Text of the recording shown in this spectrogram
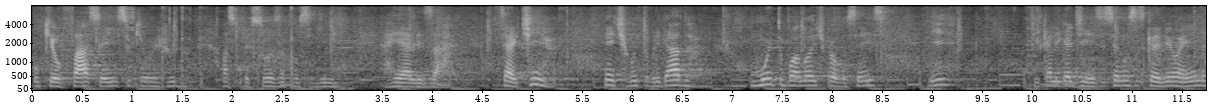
o que eu faço, é isso que eu ajudo as pessoas a conseguirem realizar. Certinho? Gente, muito obrigado. Muito boa noite para vocês e fica ligadinho. Se você não se inscreveu ainda,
